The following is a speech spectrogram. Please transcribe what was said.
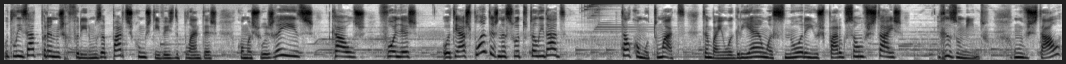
utilizado para nos referirmos a partes comestíveis de plantas, como as suas raízes, caules, folhas ou até às plantas na sua totalidade. Tal como o tomate, também o agrião, a cenoura e o espargo são vegetais. Resumindo, um vegetal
